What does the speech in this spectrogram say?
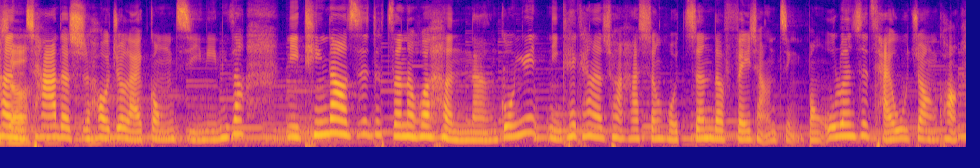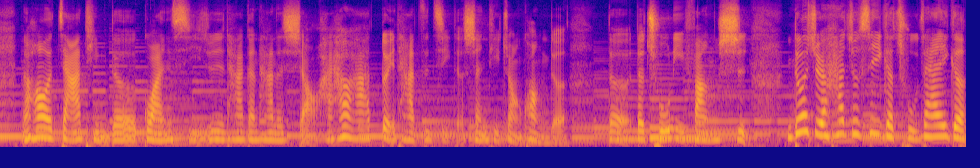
很差的时候就来攻击你。你知道你听到是真的会很难过，因为你可以看得出来他生活真的非常紧绷，无论是财务状况，然后家庭的关系，就是他跟他的小孩，还有他对他自己的身体。状况的的的处理方式，你都会觉得他就是一个处在一个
